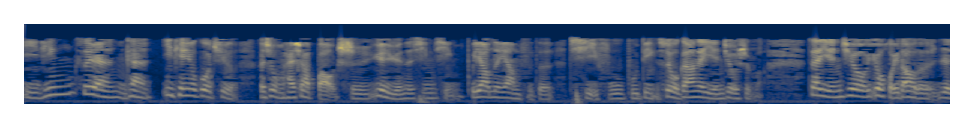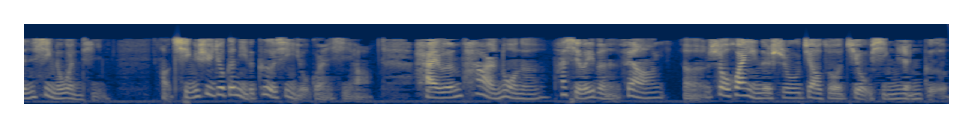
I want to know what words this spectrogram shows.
已经虽然你看一天又过去了，可是我们还是要保持月圆的心情，不要那样子的起伏不定。所以我刚刚在研究什么？在研究，又回到了人性的问题。好，情绪就跟你的个性有关系啊。海伦帕尔诺呢，他写了一本非常呃受欢迎的书，叫做《九型人格》。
